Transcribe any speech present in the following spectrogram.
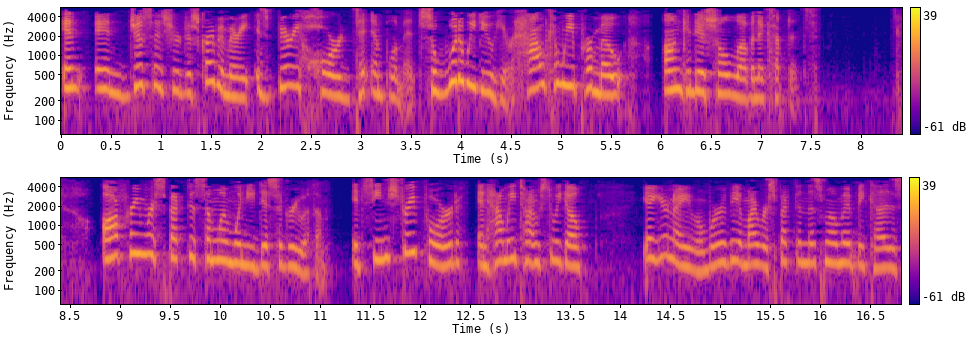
And and just as you're describing, Mary, it's very hard to implement. So what do we do here? How can we promote unconditional love and acceptance? Offering respect to someone when you disagree with them. It seems straightforward, and how many times do we go, yeah, you're not even worthy of my respect in this moment because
